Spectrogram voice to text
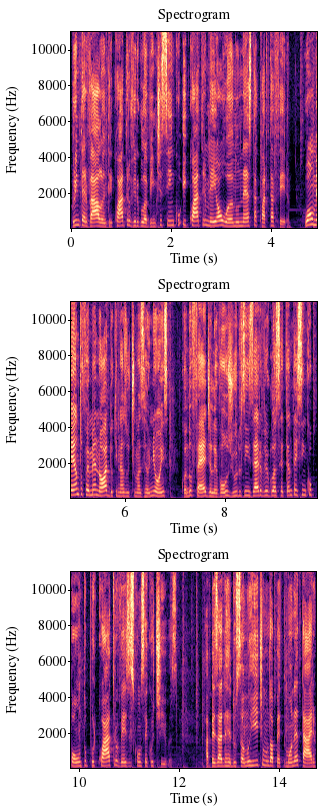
para o intervalo entre 4,25 e 4,5 ao ano nesta quarta-feira. O aumento foi menor do que nas últimas reuniões, quando o Fed levou os juros em 0,75 ponto por quatro vezes consecutivas. Apesar da redução no ritmo do aperto monetário,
